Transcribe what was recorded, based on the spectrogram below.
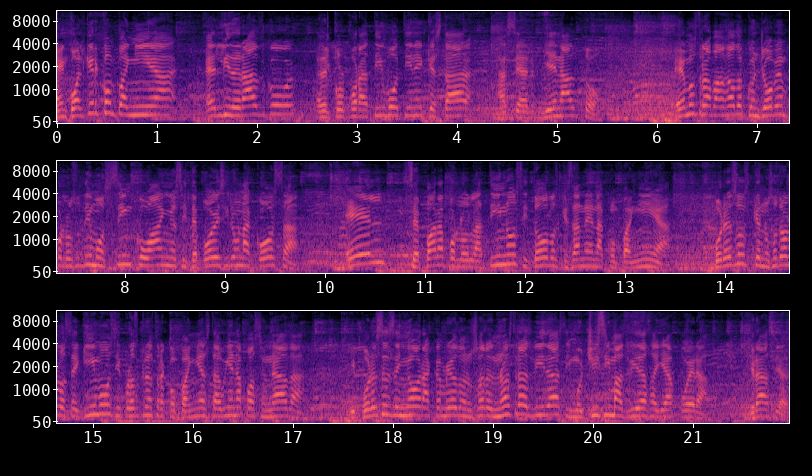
En cualquier compañía, el liderazgo del corporativo tiene que estar hacia bien alto. Hemos trabajado con Joven por los últimos cinco años y te puedo decir una cosa. Él se para por los latinos y todos los que están en la compañía. Por eso es que nosotros lo seguimos y por eso es que nuestra compañía está bien apasionada. Y por eso el Señor ha cambiado nuestras vidas y muchísimas vidas allá afuera. Gracias.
